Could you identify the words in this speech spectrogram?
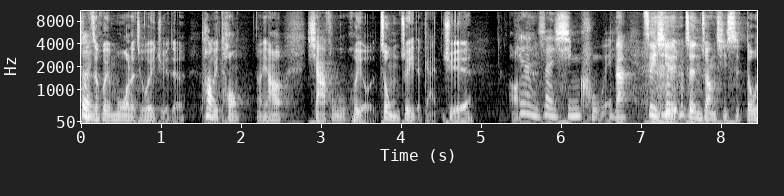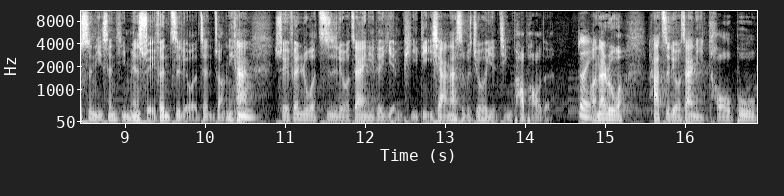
甚至会摸了就会觉得会痛啊。然后下腹会有重坠的感觉。好，天啊，你是很辛苦哎。那这些症状其实都是你身体里面水分滞留的症状。你看，嗯、水分如果滞留在你的眼皮底下，那是不是就会眼睛泡泡的？对。那如果它滞留在你头部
